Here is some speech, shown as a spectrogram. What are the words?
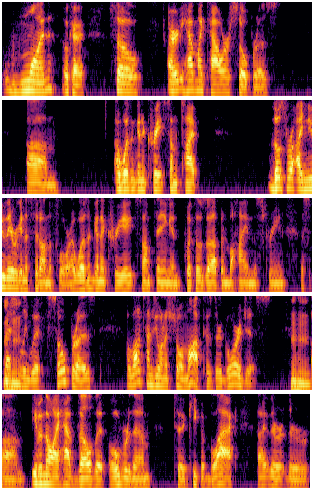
One, okay, so I already have my tower Sopras. Um, I wasn't going to create some type. Those were I knew they were going to sit on the floor. I wasn't going to create something and put those up and behind the screen, especially with Sopras. A lot of times you want to show them off because they're gorgeous. Mm-hmm. Um, even though I have velvet over them to keep it black, uh, they're they're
